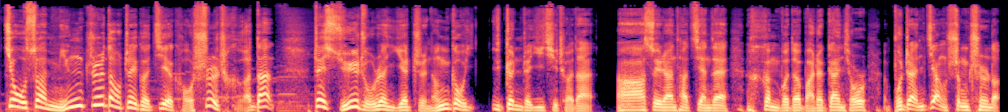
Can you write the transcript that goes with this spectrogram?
就算明知道这个借口是扯淡，这徐主任也只能够跟着一起扯淡啊！虽然他现在恨不得把这甘球不蘸酱生吃了，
